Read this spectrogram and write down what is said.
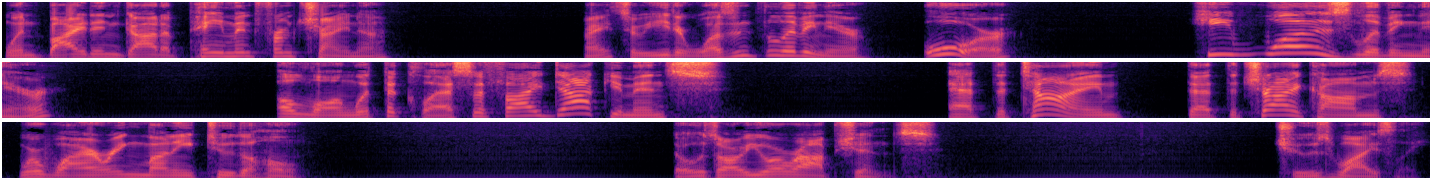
when Biden got a payment from China, right? So he either wasn't living there or he was living there along with the classified documents at the time that the Chi-Coms were wiring money to the home. Those are your options. Choose wisely.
